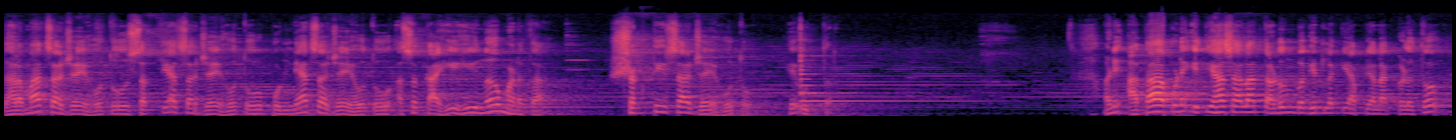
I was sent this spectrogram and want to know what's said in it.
धर्माचा जय होतो सत्याचा जय होतो पुण्याचा जय होतो असं काहीही न म्हणता शक्तीचा जय होतो हे उत्तर. आणि आता आपण इतिहासाला ताडून बघितलं की आपल्याला कळतं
